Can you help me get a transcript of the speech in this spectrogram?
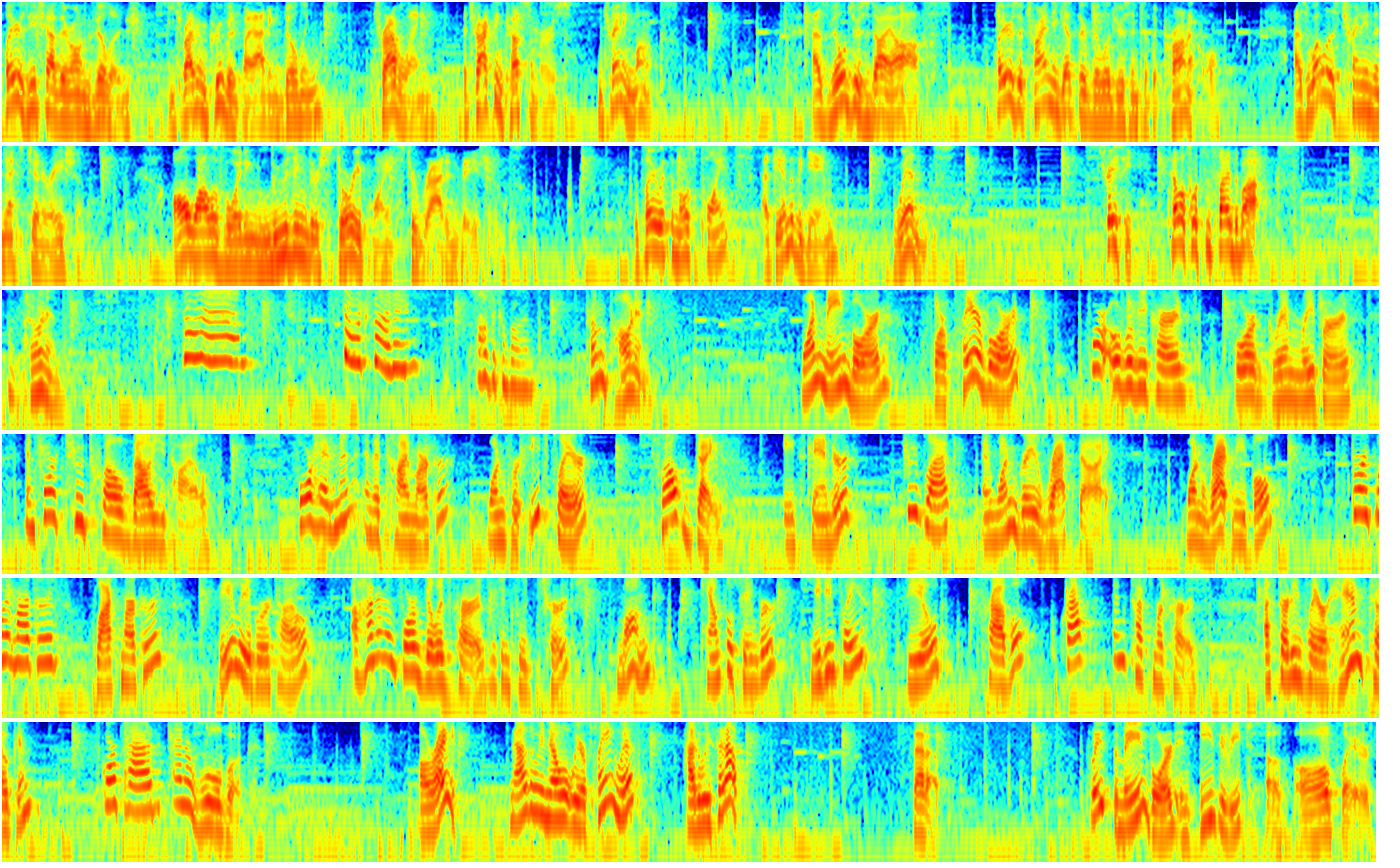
Players each have their own village and try to improve it by adding buildings, traveling, attracting customers, and training monks. As villagers die off, players are trying to get their villagers into the Chronicle, as well as training the next generation, all while avoiding losing their story points to rat invasions. The player with the most points at the end of the game wins. Tracy, tell us what's inside the box. Components. Components! So exciting! Love the components. Components. One main board, four player boards, four overview cards, four Grim Reapers, and four 212 value tiles. Four headmen and a time marker, one for each player, 12 dice, eight standard, three black, and one gray rat die, one rat meeple, story point markers, black markers, day laborer tiles, 104 village cards, which include church, monk, council chamber, meeting place, field, travel, craft, and customer cards, a starting player hand token, score pad, and a rule book. All right, now that we know what we are playing with, how do we set up? Setup. Place the main board in easy reach of all players.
